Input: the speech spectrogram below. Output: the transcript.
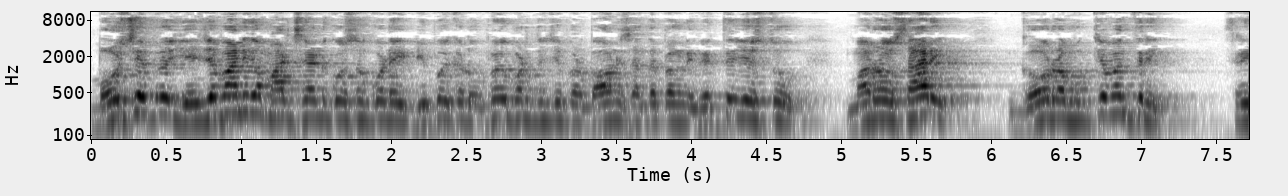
భవిష్యత్తులో యజమానిగా మార్చడానికి కోసం కూడా ఈ డిపో ఇక్కడ ఉపయోగపడుతుందని చెప్పిన భావన సందర్భంగా వ్యక్తం చేస్తూ మరోసారి గౌరవ ముఖ్యమంత్రి శ్రీ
